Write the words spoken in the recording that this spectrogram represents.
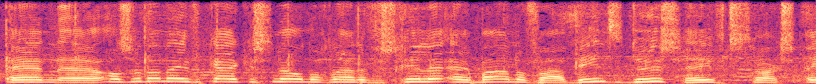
En uh, als we dan even kijken snel nog naar de verschillen. Erbanova wint dus, heeft straks 1,56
